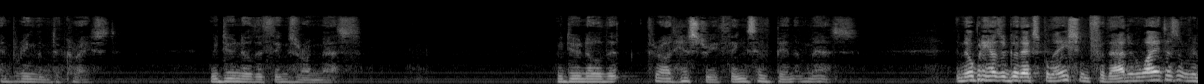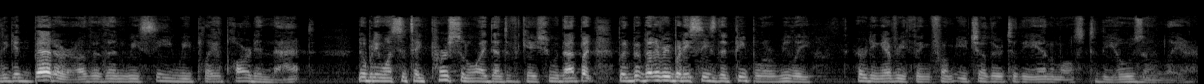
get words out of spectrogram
and bring them to Christ. We do know that things are a mess. We do know that throughout history, things have been a mess. And nobody has a good explanation for that and why it doesn't really get better, other than we see we play a part in that. Nobody wants to take personal identification with that, but, but, but everybody sees that people are really hurting everything from each other to the animals to the ozone layer.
